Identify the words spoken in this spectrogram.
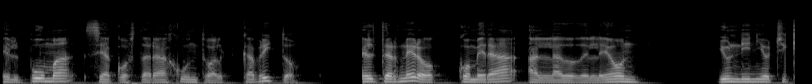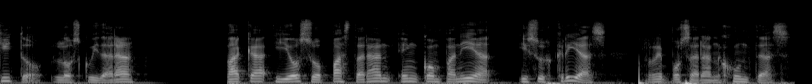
el puma se acostará junto al cabrito, el ternero comerá al lado del león, y un niño chiquito los cuidará. Vaca y oso pastarán en compañía, y sus crías reposarán juntas.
